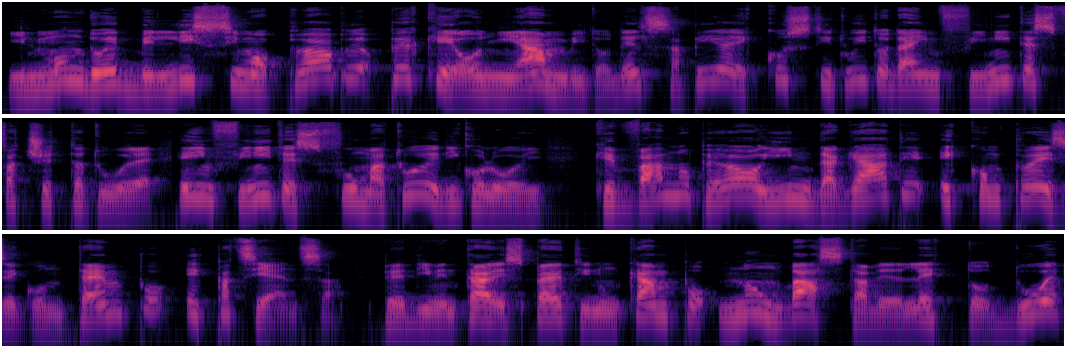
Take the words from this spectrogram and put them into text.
Il mondo è bellissimo proprio perché ogni ambito del sapere è costituito da infinite sfaccettature e infinite sfumature di colori che vanno però indagate e comprese con tempo e pazienza. Per diventare esperti in un campo non basta aver letto due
